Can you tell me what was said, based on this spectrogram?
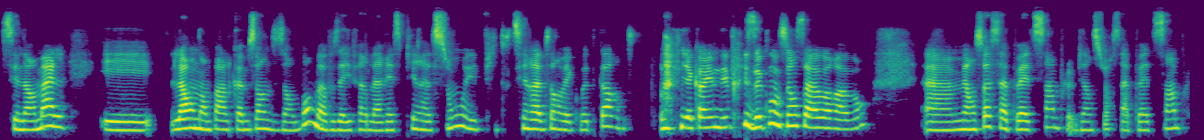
c'est normal. Et là, on en parle comme ça en disant, bon, bah, vous allez faire de la respiration et puis tout ira bien avec votre corps. Il y a quand même des prises de conscience à avoir avant. Euh, mais en soi, ça peut être simple, bien sûr, ça peut être simple.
